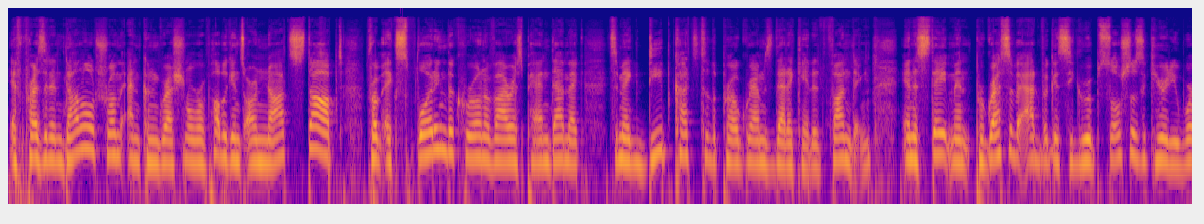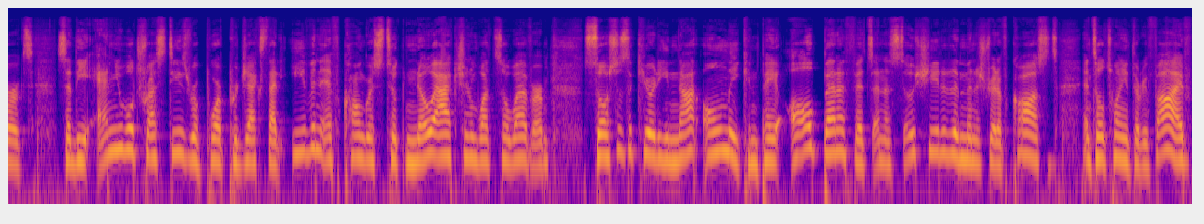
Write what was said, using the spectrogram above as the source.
if President Donald Trump and congressional Republicans are not stopped from exploiting the coronavirus pandemic to make deep cuts to the program's dedicated funding. In a statement, progressive advocacy group Social Security Works said the annual trustees report projects that even if Congress took no action whatsoever, Social Security not only can pay all benefits and associated administrative costs until 2035,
